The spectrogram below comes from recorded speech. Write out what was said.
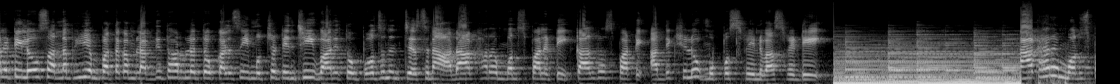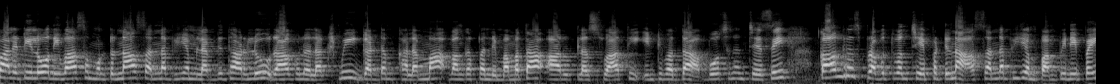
మున్సిపాలిటీలో సన్నబియ్యం పథకం లబ్ధిదారులతో కలిసి ముచ్చటించి వారితో భోజనం చేసిన నాగారం మున్సిపాలిటీ కాంగ్రెస్ పార్టీ అధ్యక్షులు ముప్పు శ్రీనివాసరెడ్డి. నాగారం మున్సిపాలిటీలో నివాసం ఉంటున్న సన్నబియ్యం లబ్ధిదారులు రాగుల లక్ష్మి గడ్డం కలమ్మ వంగపల్లి మమత ఆరుట్ల స్వాతి ఇంటి వద్ద భోజనం చేసి కాంగ్రెస్ ప్రభుత్వం చేపట్టిన సన్నబియ్యం పంపిణీపై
